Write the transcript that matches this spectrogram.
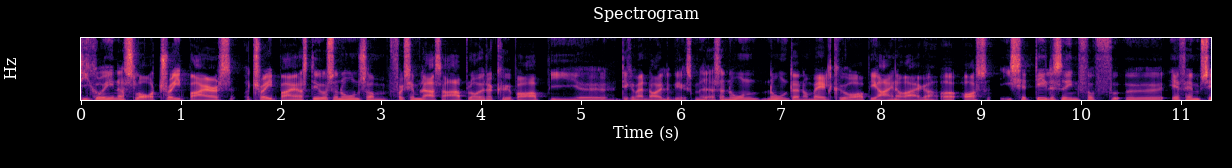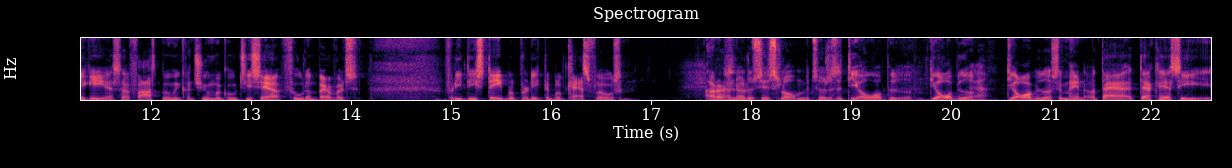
de går ind og slår trade buyers. Og trade buyers, det er jo så nogen som for eksempel altså Abloy, der køber op i, det kan være en nøglevirksomhed, altså nogen, nogen, der normalt køber op i egne rækker, og også i særdeleshed inden for FMCG, altså fast moving consumer goods, især food and beverage, fordi det er stable, predictable cash flows. Og når du siger slår dem, betyder det så, at de overbyder dem? de overbyder. Ja. De overbyder simpelthen. Og der, der kan jeg se,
